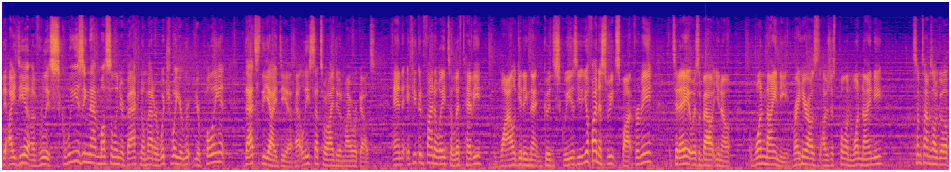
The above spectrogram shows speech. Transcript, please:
the idea of really squeezing that muscle in your back, no matter which way you're, you're pulling it, that's the idea. At least that's what I do in my workouts. And if you can find a way to lift heavy while getting that good squeeze, you, will find a sweet spot. For me, today it was about, you know, 190. Right here I was, I was just pulling 190. Sometimes I'll go up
